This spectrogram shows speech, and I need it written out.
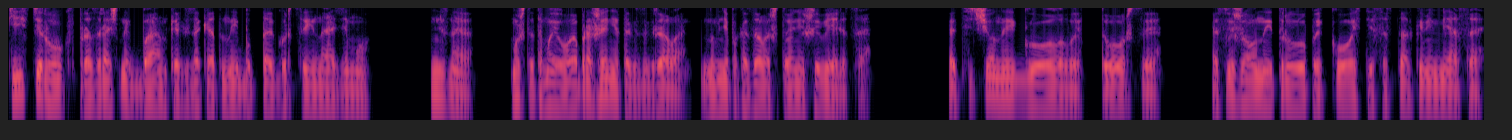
Кисти рук в прозрачных банках, закатанные будто огурцы на зиму. Не знаю, может, это моё воображение так взыграло, но мне показалось, что они шевелятся. Отсечённые головы, торсы, освежеванные трупы, кости с остатками мяса.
